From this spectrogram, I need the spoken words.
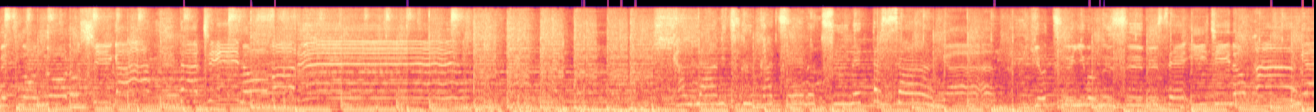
別ののろしが立ち上る。風の冷たさが夜露を結ぶ聖地の葉が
